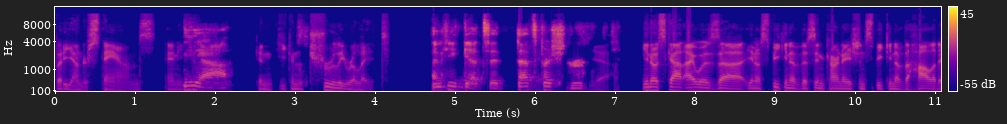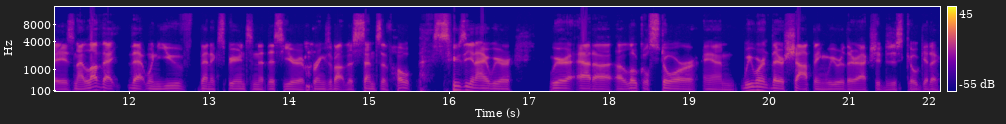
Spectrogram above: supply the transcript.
but he understands and he can, yeah. can he can truly relate. And he gets it. That's yeah. for sure. Yeah. You know scott i was uh you know speaking of this incarnation speaking of the holidays and i love that that when you've been experiencing it this year it brings about this sense of hope. Susie and i we were we were at a, a, local store and we weren't there shopping. We were there actually to just go get a,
